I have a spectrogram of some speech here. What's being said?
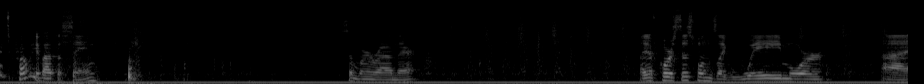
It's probably about the same somewhere around there. Like, of course, this one's like way more uh,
